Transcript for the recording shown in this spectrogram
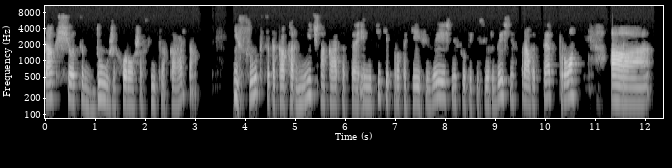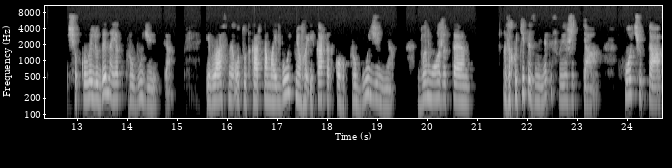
Так що це дуже хороша світла карта. І суд це така кармічна карта, це і не тільки про такий фізичний суд, якісь юридичні справи, це про а, що коли людина як пробуджується. І, власне, отут карта майбутнього і карта такого пробудження. Ви можете захотіти змінити своє життя. Хочу так.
